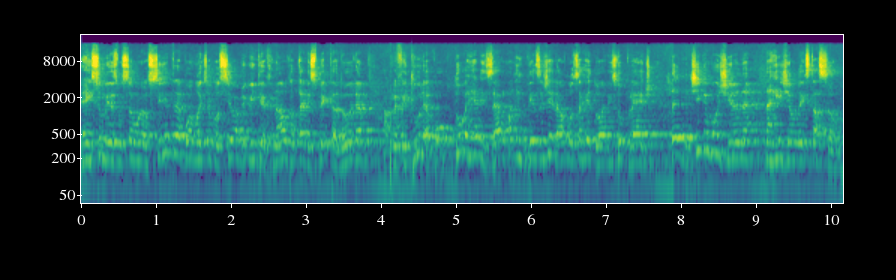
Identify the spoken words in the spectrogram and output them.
É isso mesmo, Samuel Sintra. Boa noite a você, amigo internauta, telespectadora. A Prefeitura voltou a realizar uma limpeza geral nos arredores do prédio da antiga Mogiana, na região da estação,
